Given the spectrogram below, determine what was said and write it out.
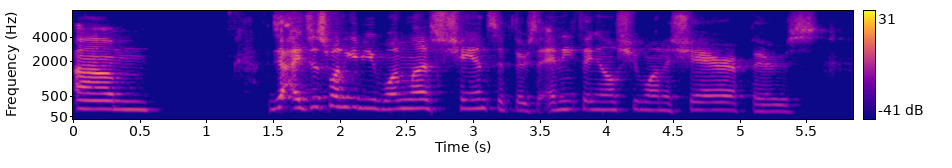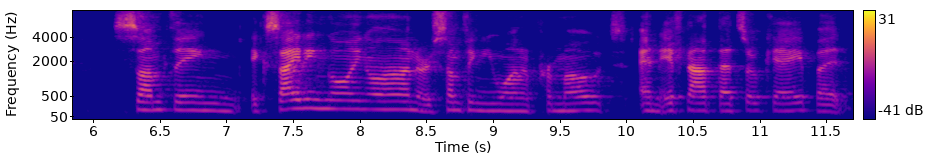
um, I just want to give you one last chance. If there's anything else you want to share, if there's something exciting going on or something you want to promote, and if not, that's okay. But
